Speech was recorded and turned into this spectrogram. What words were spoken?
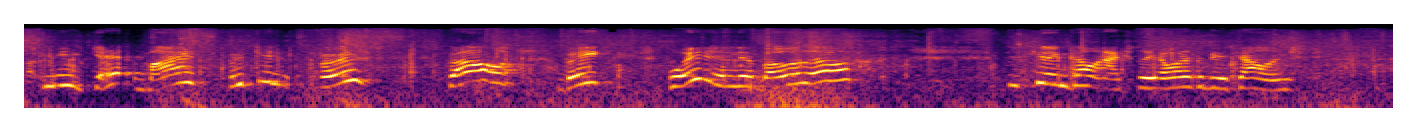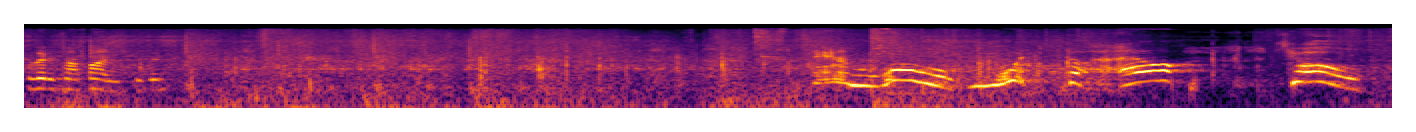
Let me get my freaking first spell. Wait, wait in the though. Just kidding, don't actually. I want it to be a challenge. But it's not fun, stupid. Damn, whoa, what the hell? Yo!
